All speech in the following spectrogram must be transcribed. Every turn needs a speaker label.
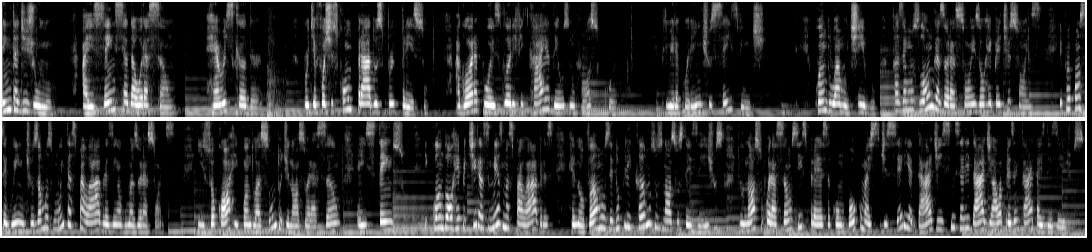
Speaker 1: 30 de junho A essência da oração. Henry Scudder. Porque fostes comprados por preço. Agora, pois, glorificai a Deus no vosso corpo. 1 Coríntios 6:20. Quando há motivo, fazemos longas orações ou repetições, e por conseguinte usamos muitas palavras em algumas orações. Isso ocorre quando o assunto de nossa oração é extenso e quando, ao repetir as mesmas palavras, renovamos e duplicamos os nossos desejos e o nosso coração se expressa com um pouco mais de seriedade e sinceridade ao apresentar tais desejos.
